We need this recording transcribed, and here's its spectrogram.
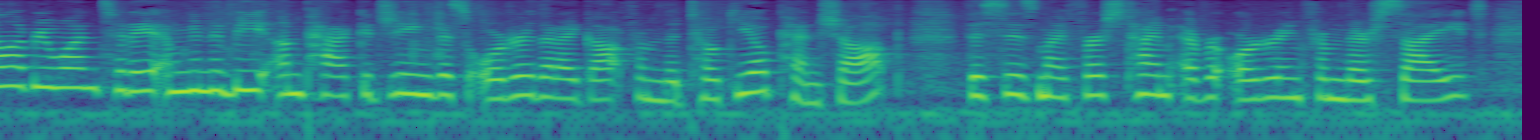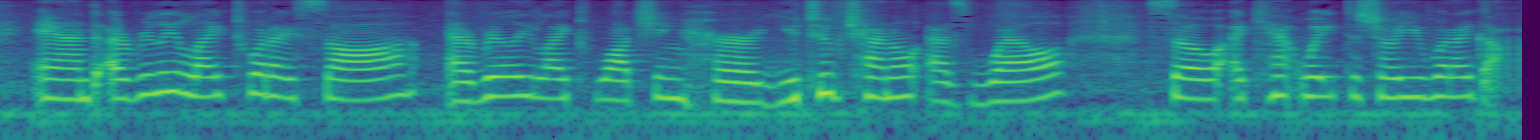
Hello everyone, today I'm going to be unpackaging this order that I got from the Tokyo Pen Shop. This is my first time ever ordering from their site and I really liked what I saw. I really liked watching her YouTube channel as well, so I can't wait to show you what I got.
